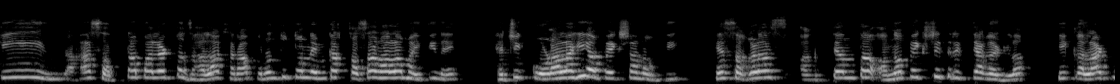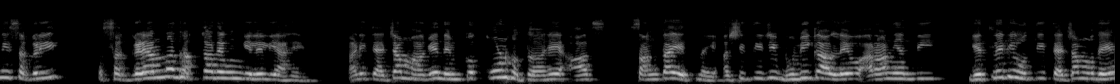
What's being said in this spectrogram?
की हा सत्ता पालट तर झाला खरा परंतु तो नेमका कसा झाला माहिती नाही. ह्याची कोणालाही अपेक्षा नव्हती. हे सगळं अत्यंत अनपेक्षितरित्या घडलं. ही कलाटणी सगळी सगळ्यांना धक्का देऊन गेलेली आहे. आणि त्याच्यामागे नेमकं कोण होतं हे आज सांगता येत नाही. अशी ती जी भूमिका लेव आरान यांनी घेतलेली होती त्याच्यामध्ये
